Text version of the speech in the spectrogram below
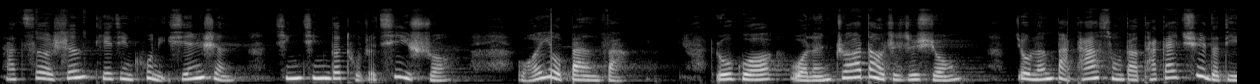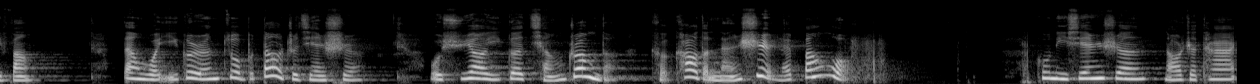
他侧身贴近库里先生，轻轻地吐着气说。我有办法，如果我能抓到这只熊，就能把它送到它该去的地方。但我一个人做不到这件事，我需要一个强壮的、可靠的男士来帮我。库里先生挠着他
